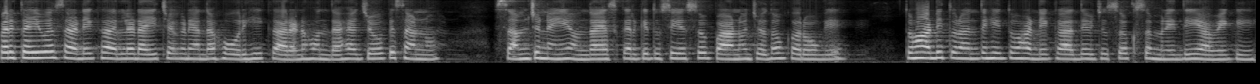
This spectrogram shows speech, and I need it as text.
ਪਰ ਕਈ ਵਾਰ ਸਾਡੇ ਘਰ ਲੜਾਈ, ਝਗੜਿਆਂ ਦਾ ਹੋਰ ਹੀ ਕਾਰਨ ਹੁੰਦਾ ਹੈ, ਜੋ ਕਿ ਸਾਨੂੰ ਸਮਝ ਨਹੀਂ ਆਉਂਦਾ। ਇਸ ਕਰਕੇ ਤੁਸੀਂ ਇਸ ਉਪਾਅ ਨੂੰ ਜਦੋਂ ਕਰੋਗੇ, ਤੁਹਾਡੀ ਤੁਰੰਤ ਹੀ ਤੁਹਾਡੇ ਘਰ ਦੇ ਵਿੱਚ ਸੁੱਖ ਸਮਰਿੱਧੀ ਆਵੇਗੀ।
